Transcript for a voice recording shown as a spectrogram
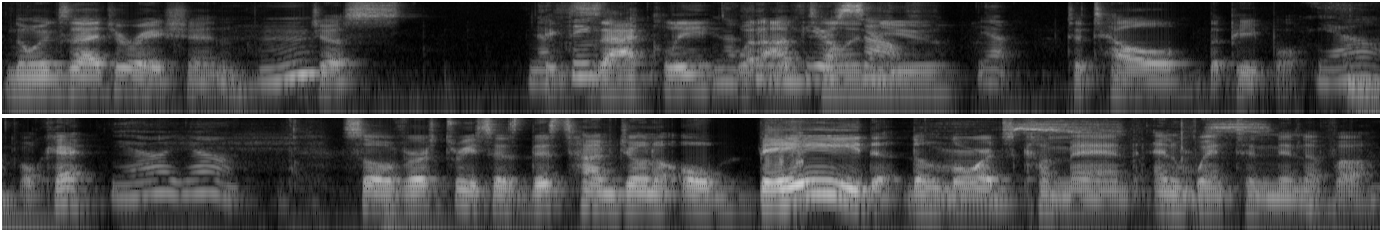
No exaggeration. Just Mm-hmm. Nothing, exactly nothing what I'm telling yourself. you Yeah. to tell the people. Yeah. Okay. Yeah, yeah. So verse 3 says, This time Jonah obeyed the Lord's Yes. Mm-hmm. command and went to Nineveh.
